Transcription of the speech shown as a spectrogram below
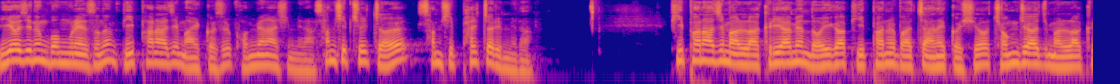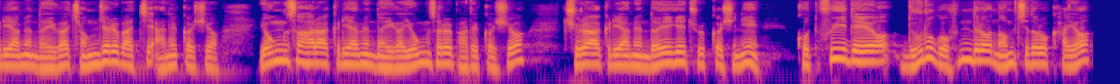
이어지는 본문에서는 비판하지 말 것을 권면하십니다. 37절, 38절입니다. 비판하지 말라. 그리하면 너희가 비판을 받지 않을 것이요. 정죄하지 말라. 그리하면 너희가 정죄를 받지 않을 것이요. 용서하라. 그리하면 너희가 용서를 받을 것이요. 주라. 그리하면 너희에게 줄 것이니 곧 후이되어 누르고 흔들어 넘치도록 하여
